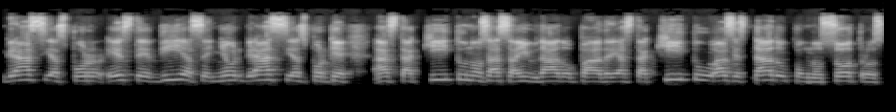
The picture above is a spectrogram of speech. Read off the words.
Gracias por este día, Señor. Gracias porque hasta aquí tú nos has ayudado, Padre. Hasta aquí tú has estado con nosotros.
